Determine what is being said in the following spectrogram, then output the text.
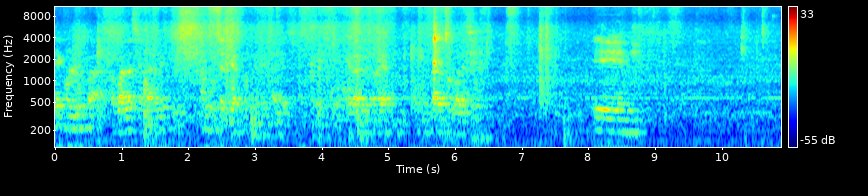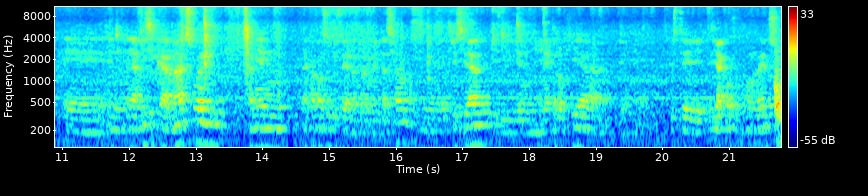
lee con lupa a Wallace y a muchas ideas complementarias que Darwin no había comunicado con Wallace. Eh, en, en la física Maxwell también deja conceptos de retroalimentación, de electricidad y en, en ecología eh, este Jacob convexo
